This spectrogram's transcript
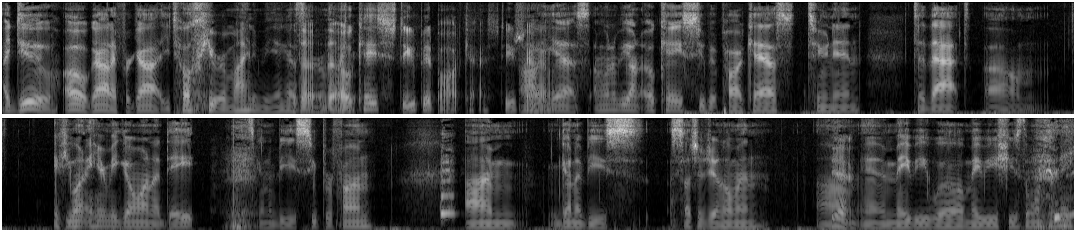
I do. Oh God, I forgot. You totally reminded me. I got The the. OK Stupid podcast, dude. Shout Oh out. yes, I'm gonna be on OK Stupid Podcast. Tune in to that. Um, if you want to hear me go on a date, it's gonna be super fun. I'm gonna be s- such a gentleman. Um, Yeah. and maybe we'll maybe she's the one for me.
